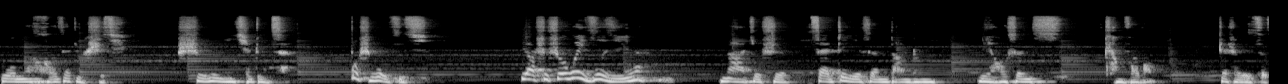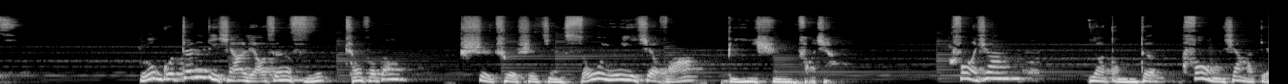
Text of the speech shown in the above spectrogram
我们活在这个世界，是为一切众生，不是为自己。要是说为自己呢，那就是在这一生当中了生死、成佛道，这是为自己。如果真的想了生死、成佛道，是出世间所有一切法必须放下。放下要懂得放下的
